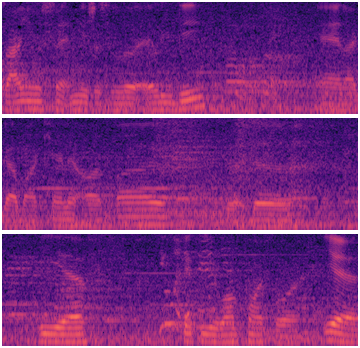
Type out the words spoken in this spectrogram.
Zion sent me. Just a little LED, and I got my Canon R5 with the EF 51.4. Yeah.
